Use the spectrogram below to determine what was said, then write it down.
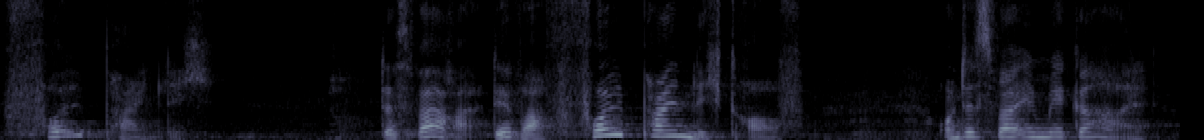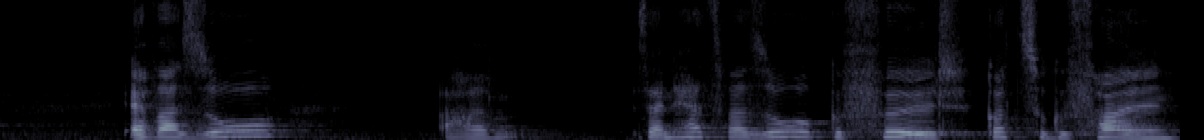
Voll peinlich. Das war er. Der war voll peinlich drauf. Und es war ihm egal. Er war so ähm, sein Herz war so gefüllt, Gott zu gefallen,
